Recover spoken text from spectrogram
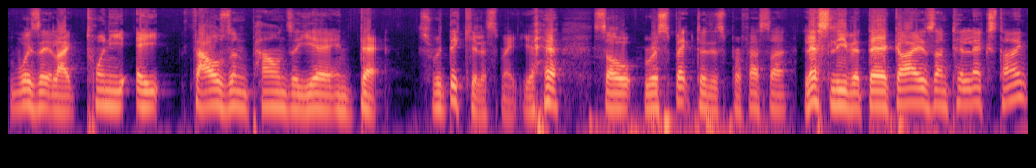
was it like 28,000 pounds a year in debt. It's ridiculous, mate. Yeah. So respect to this professor. Let's leave it there, guys. Until next time.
